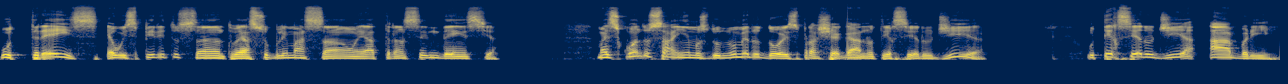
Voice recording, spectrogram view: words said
O três é o Espírito Santo, é a sublimação, é a transcendência. Mas quando saímos do número 2 para chegar no terceiro dia, o terceiro dia abre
